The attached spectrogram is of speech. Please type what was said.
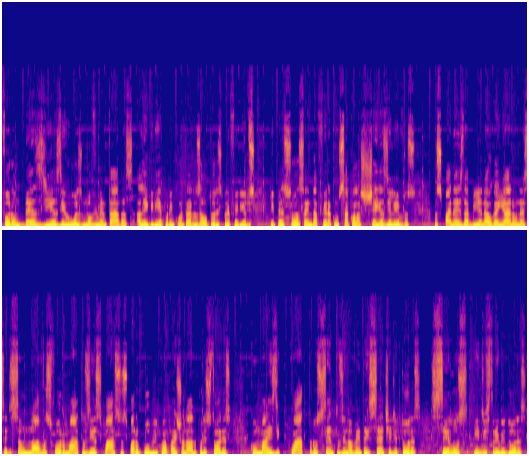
Foram dez dias de ruas movimentadas, alegria por encontrar os autores preferidos e pessoas saindo da feira com sacolas cheias de livros. Os painéis da Bienal ganharam nessa edição novos formatos e espaços para o público apaixonado por histórias, com mais de 497 editoras, selos e distribuidoras,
